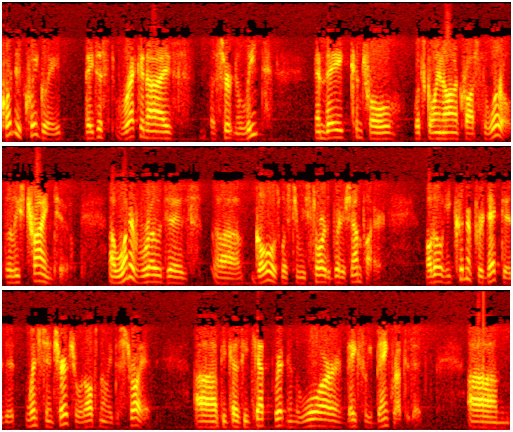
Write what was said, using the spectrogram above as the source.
According to Quigley, they just recognize a certain elite and they control what's going on across the world, or at least trying to. Uh, one of Rhodes's uh, goals was to restore the British Empire, although he couldn't have predicted that Winston Churchill would ultimately destroy it uh, because he kept Britain in the war and basically bankrupted it. Um,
